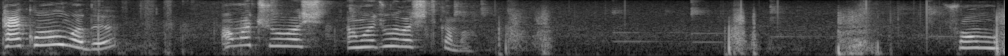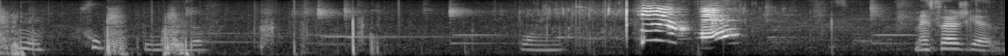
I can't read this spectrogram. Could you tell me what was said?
Pek olmadı. Amaç ulaş, amaca ulaştık ama. Şu an mutluyum. Çok mutluyum ben de. Mesaj geldi.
